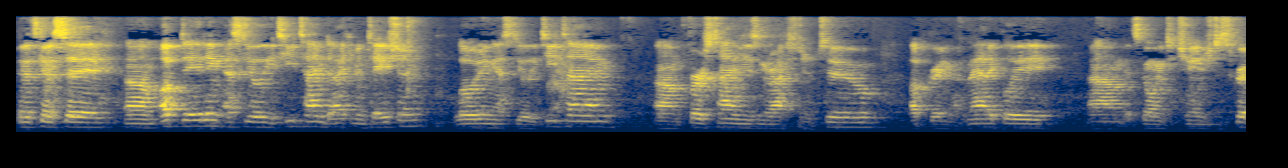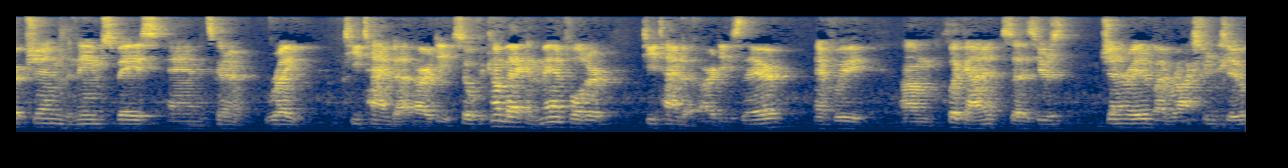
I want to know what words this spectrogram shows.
And it's going to say um, updating SDLE T time documentation, loading SDLE T time, um, first time using Roxygen 2, upgrading automatically. Um, it's going to change description, the namespace, and it's going to write ttime.rd. So if we come back in the man folder, ttime.rd is there. And if we um, click on it, it says here's generated by Roxygen 2.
